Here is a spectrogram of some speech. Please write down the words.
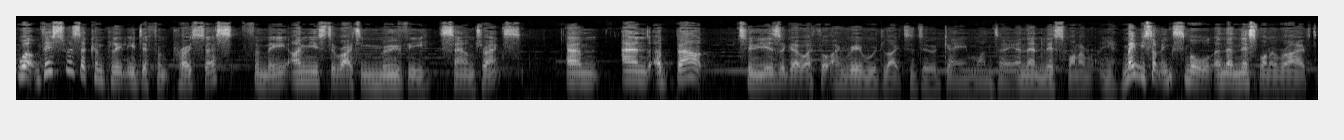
Well, this was a completely different process for me. I'm used to writing movie soundtracks. Um, and about two years ago, I thought I really would like to do a game one day. And then this one, you know, maybe something small, and then this one arrived.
